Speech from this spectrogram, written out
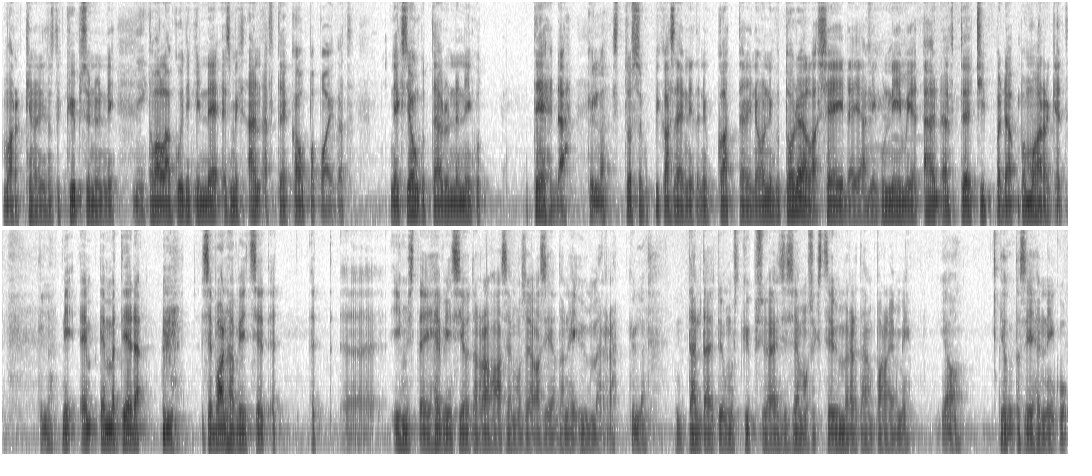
markkina niin sanotusti kypsynyt, niin, Niin. tavallaan kuitenkin ne esimerkiksi NFT-kauppapaikat, niin eikö jonkun täydy ne niin kuin tehdä? Kyllä. Sitten tuossa kun pikaseen niitä niin kattelin, niin on niin kuin todella shadeja niin kuin nimi, että NFT Chippadappa Market. Kyllä. Niin en, en mä tiedä, se vanha vitsi, että, että, että äh, ihmiset ei hevin sijoita rahaa semmoiseen asiaan, jota ne ei ymmärrä. Kyllä. Niin Tämän täytyy musta kypsyä ensin semmoiseksi, että se ymmärretään paremmin, Joo. Jotta siihen niin kuin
